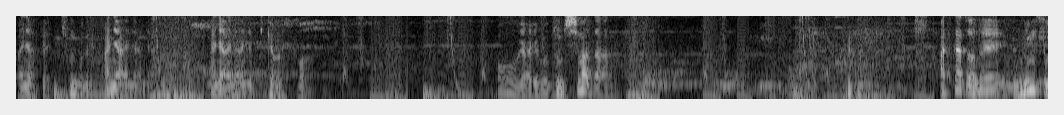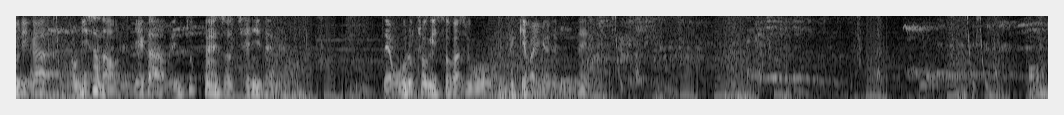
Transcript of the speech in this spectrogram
아니야 돼 충분해. 아니야 아니야 아니야. 아니야 아니야 아니야 비켜 비켜. 어우 야 이거 좀 심하다. 아까 전에 울음소리가 여기서 나오는 얘가 왼쪽 편에서 젠이 되네요. 네 오른쪽에 있어가지고 늦게 발견했는데. 어?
